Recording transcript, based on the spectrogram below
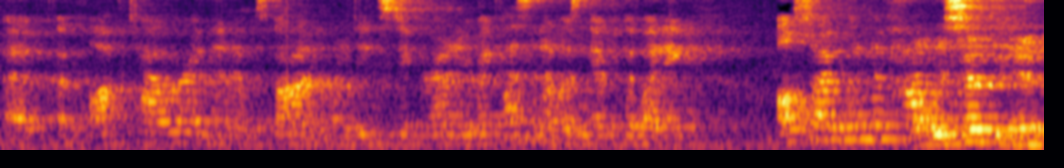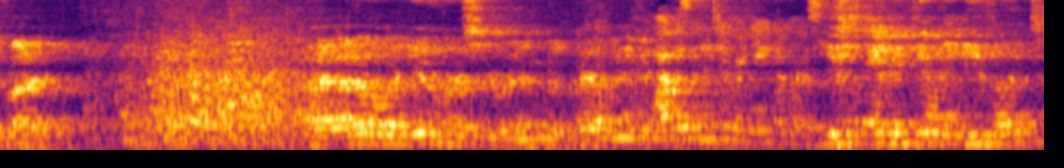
a, a clock tower and then I was gone and I didn't stick around. You're my cousin. I wasn't there for the wedding. Also, I wouldn't have had. Well, we sent the invite. I, I don't know what universe you were in, but apparently you didn't. I was in a different universe. You, didn't get the invite.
